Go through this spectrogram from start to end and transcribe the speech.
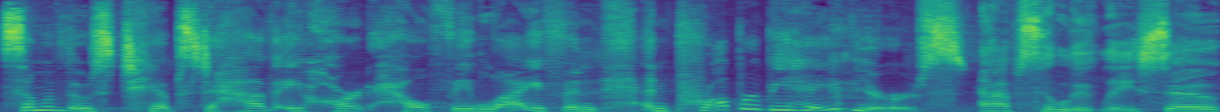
some of those tips to have a heart healthy life and, and proper behaviors. Absolutely. So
